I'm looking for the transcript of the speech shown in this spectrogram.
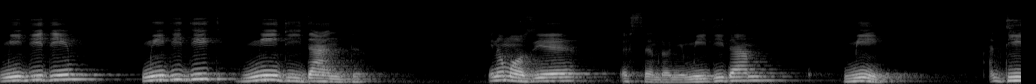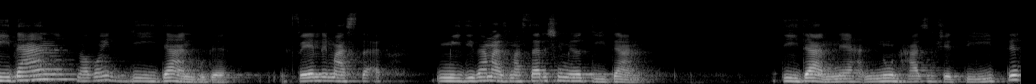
می‌دیدیم می‌دیدید می‌دیدند. اینا ماضی استمراری. می‌دیدم می. دیدن ناگهان دیدن بوده. فعل مستر می‌دیدم از مسترش میاد دیدن. دیدن نه نون حذف میشه. دید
